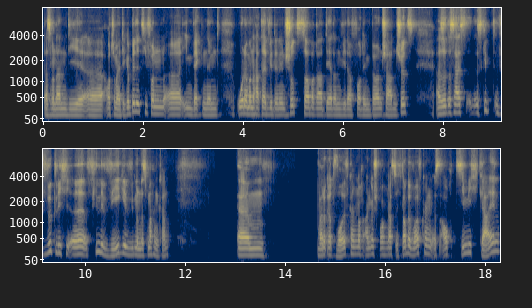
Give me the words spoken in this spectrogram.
dass man dann die äh, Automatic Ability von äh, ihm wegnimmt. Oder man hat halt wieder den Schutzzauberer, der dann wieder vor dem Burn-Schaden schützt. Also das heißt, es gibt wirklich viele Wege, wie man das machen kann. Ähm, weil du gerade Wolfgang noch angesprochen hast, ich glaube, Wolfgang ist auch ziemlich geil.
